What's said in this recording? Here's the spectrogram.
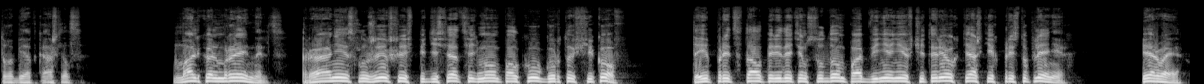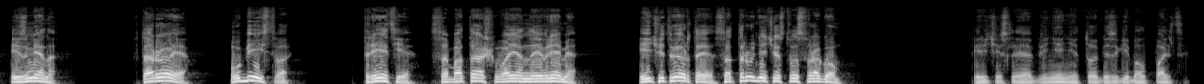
Тоби откашлялся. «Малькольм Рейнольдс, ранее служивший в 57-м полку гуртовщиков, ты предстал перед этим судом по обвинению в четырех тяжких преступлениях. Первое — измена. Второе — убийство. Третье — саботаж в военное время. И четвертое — сотрудничество с врагом. Перечисляя обвинения, Тоби загибал пальцы.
